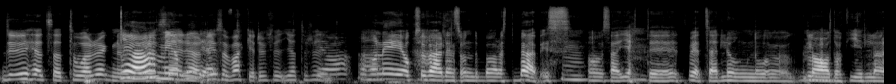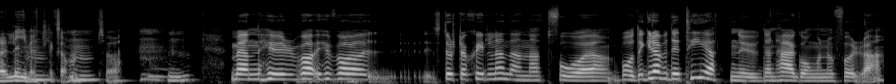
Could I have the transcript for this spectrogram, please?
du är helt så tårögd nu Ja, när du säger det här. Det det. är så vackert, det är fi- jättefint. Ja, och hon är ju också världens underbaraste bebis Mm. och så här jätte, du vet, så här lugn och glad och gillar livet. Mm, Liksom. mm. Så. Mm. Men hur var, hur var största skillnaden att få eh, både graviditet nu den här gången och förra?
